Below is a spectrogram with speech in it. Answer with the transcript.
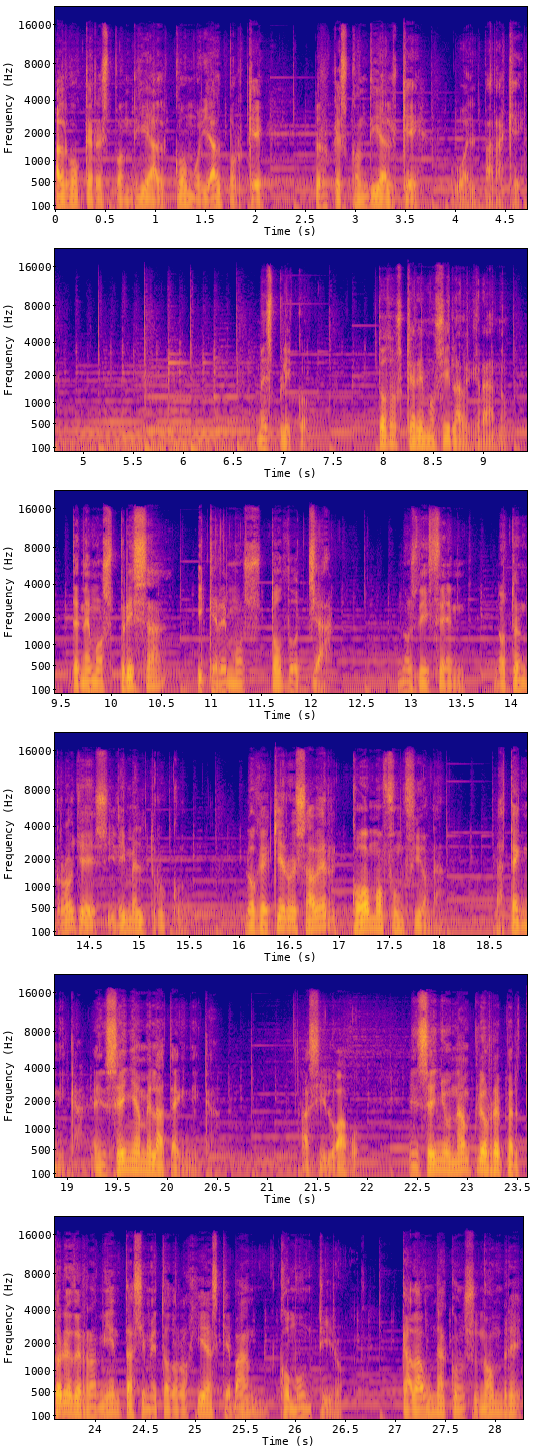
algo que respondía al cómo y al por qué, pero que escondía el qué o el para qué. Me explico. Todos queremos ir al grano, tenemos prisa y queremos todo ya. Nos dicen, no te enrolles y dime el truco. Lo que quiero es saber cómo funciona. La técnica. Enséñame la técnica. Así lo hago. Enseño un amplio repertorio de herramientas y metodologías que van como un tiro, cada una con su nombre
